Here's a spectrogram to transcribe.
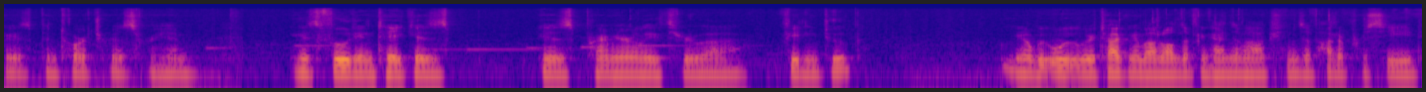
way has been torturous for him. His food intake is is primarily through a feeding tube. You know, we, we were talking about all different kinds of options of how to proceed,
